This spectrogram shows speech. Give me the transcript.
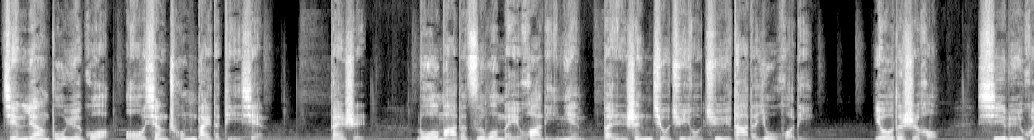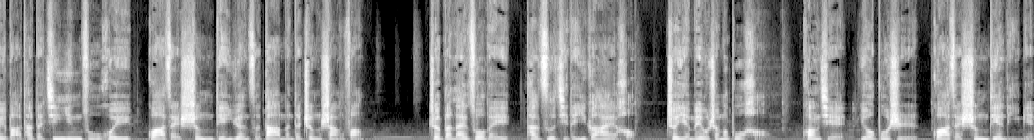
尽量不越过偶像崇拜的底线，但是。罗马的自我美化理念本身就具有巨大的诱惑力。有的时候，希律会把他的金鹰族徽挂在圣殿院子大门的正上方，这本来作为他自己的一个爱好，这也没有什么不好。况且又不是挂在圣殿里面，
